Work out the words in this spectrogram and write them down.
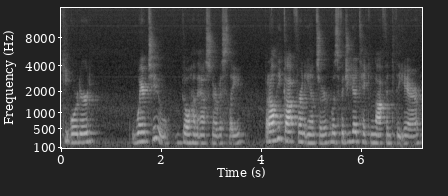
he ordered. Where to? Gohan asked nervously, but all he got for an answer was Vegeta taking off into the air.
